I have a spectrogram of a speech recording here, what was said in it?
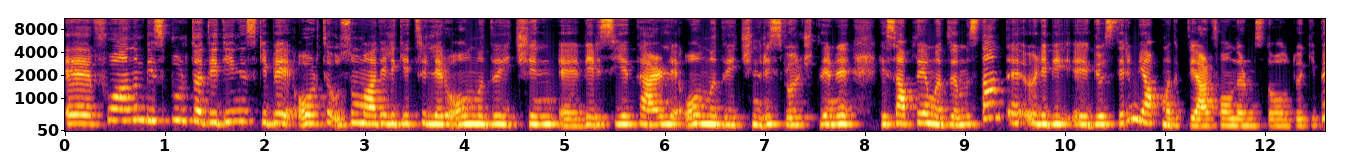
E, FUA'nın biz burada dediğiniz gibi orta uzun vadeli getirileri olmadığı için, e, verisi yeterli olmadığı için risk ölçütlerini hesaplayamadığımızdan e, öyle bir e, gösterim yapmadık diğer fonlarımızda olduğu gibi.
